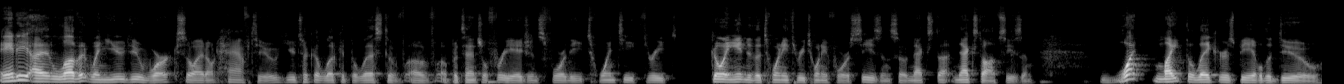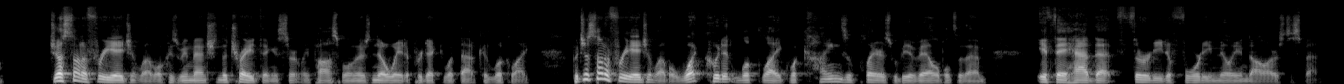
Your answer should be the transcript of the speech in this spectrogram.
Andy, I love it when you do work, so I don't have to. You took a look at the list of, of, of potential free agents for the 23 going into the 23-24 season. So next uh, next off season, what might the Lakers be able to do just on a free agent level? Because we mentioned the trade thing is certainly possible, and there's no way to predict what that could look like. But just on a free agent level, what could it look like? What kinds of players would be available to them if they had that 30 to 40 million dollars to spend?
